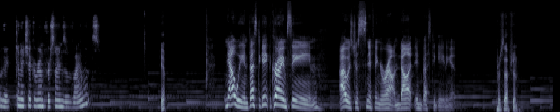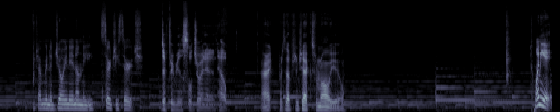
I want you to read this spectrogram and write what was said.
Okay, can I check around for signs of violence? Yep. Now we investigate the crime scene. I was just sniffing around, not investigating it. Perception. Which I'm gonna join in on the searchy search. Defibulus will join in and help. All right, perception checks from all you. 28.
